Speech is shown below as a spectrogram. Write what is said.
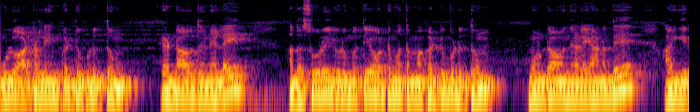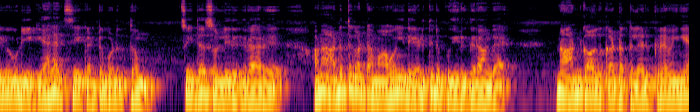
முழு ஆற்றலையும் கட்டுப்படுத்தும். இரண்டாவது நிலை அந்த சூரிய குடும்பத்தையே ஒட்டுமொத்தமாக கட்டுப்படுத்தும். மூன்றாவது நிலையானது அங்கே இருக்கக்கூடிய கேலக்சியை கட்டுப்படுத்தும். ஸோ இதை சொல்லியிருக்கிறாரு. ஆனால் அடுத்த கட்டமாகவும் இதை எடுத்துகிட்டு போயிருக்கிறாங்க. நான்காவது கட்டத்தில் இருக்கிறவங்க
